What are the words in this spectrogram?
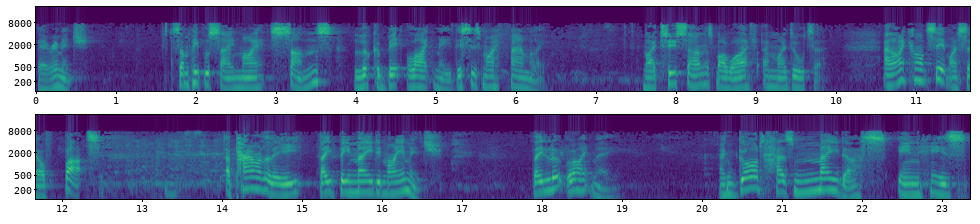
their image. Some people say my sons look a bit like me. This is my family. My two sons, my wife and my daughter. And I can't see it myself, but apparently they've been made in my image. They look like me. And God has made us in His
